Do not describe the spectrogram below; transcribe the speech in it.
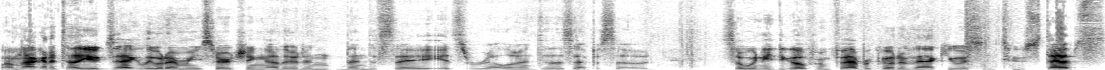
I'm not going to tell you exactly what I'm researching other than, than to say it's relevant to this episode. So we need to go from Fabrico to Vacuos in two steps.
